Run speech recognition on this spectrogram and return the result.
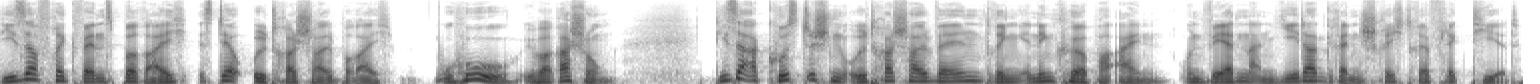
Dieser Frequenzbereich ist der Ultraschallbereich. Wuhu, Überraschung. Diese akustischen Ultraschallwellen dringen in den Körper ein und werden an jeder Grenzschicht reflektiert.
